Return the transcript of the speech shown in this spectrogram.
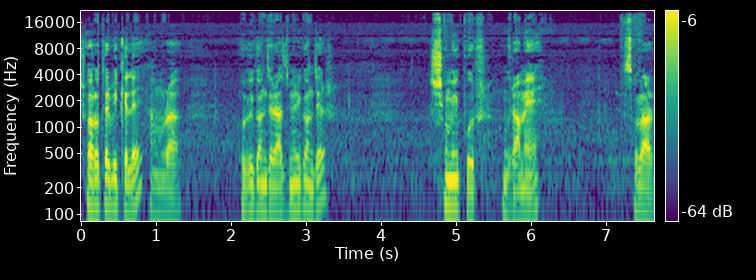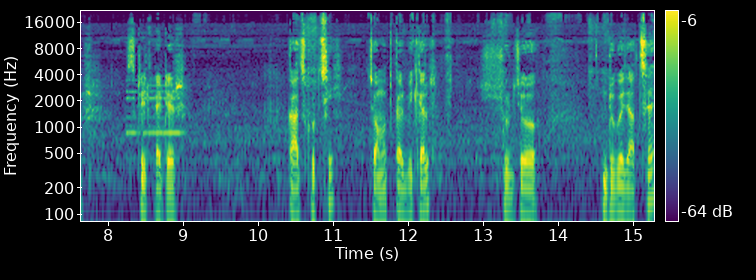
শরতের বিকেলে আমরা হবিগঞ্জের, আজমিরগঞ্জের সুমিপুর গ্রামে সোলার স্ট্রিট লাইটের কাজ করছি। চমৎকার বিকেল, সূর্য ডুবে যাচ্ছে।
